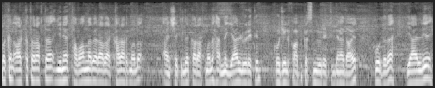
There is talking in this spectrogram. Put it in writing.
Bakın arka tarafta yine tavanla beraber karartmalı. Aynı şekilde karartmalı. Hem de yerli üretim. Kocaeli fabrikasında üretildiğine dair. Burada da yerli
